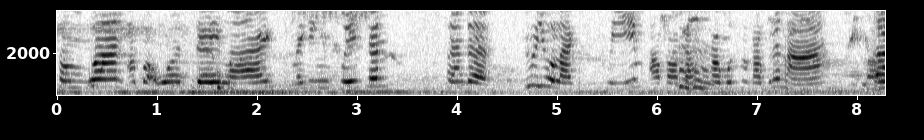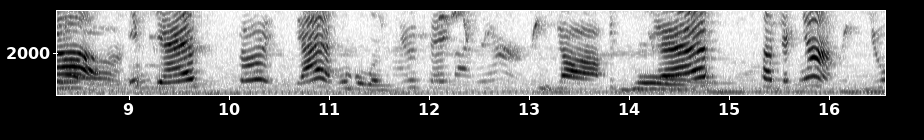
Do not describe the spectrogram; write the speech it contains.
someone about what they like, making question sentence. Do you like swim? Apakah kamu suka berenang? Ya. If yes, so yes. You say iya. Yes. Subjeknya you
